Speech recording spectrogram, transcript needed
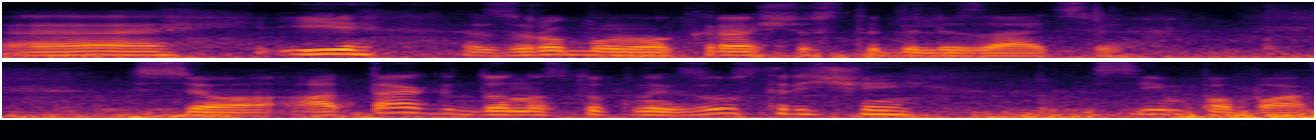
е, і зробимо кращу стабілізацію. Все, а так, до наступних зустрічей. Всім па-па.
